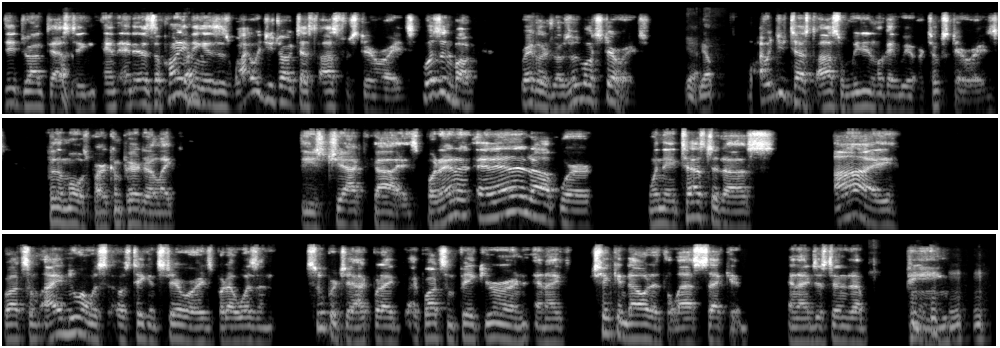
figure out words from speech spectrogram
did drug testing, and and the funny thing is, is why would you drug test us for steroids? It wasn't about regular drugs. It was about steroids. Yeah. Yep. Why would you test us when we didn't look like we ever took steroids for the most part compared to like these jacked guys? But it, it ended up where when they tested us, I brought some. I knew I was I was taking steroids, but I wasn't super jacked. But I I brought some fake urine and I chickened out at the last second, and I just ended up peeing,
